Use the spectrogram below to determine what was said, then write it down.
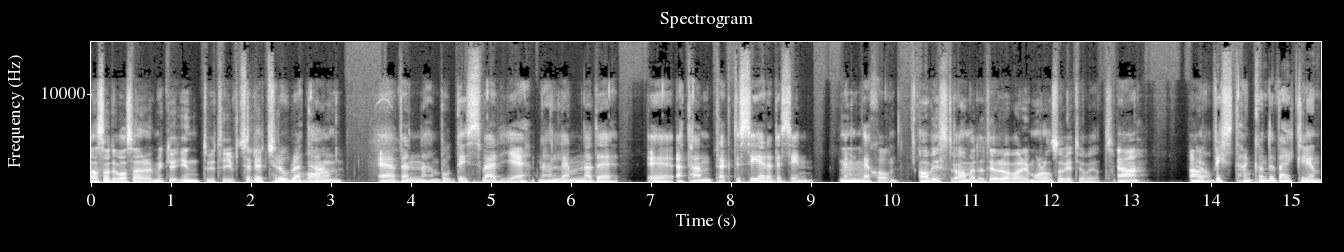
Alltså det var så här mycket intuitivt. Så du tror att han, han- även när han bodde i Sverige, när han lämnade, eh, att han praktiserade sin meditation? Ja visst, jag mediterar varje morgon så vitt jag vet. Ja. Ja, Ja. visst. Han kunde verkligen...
